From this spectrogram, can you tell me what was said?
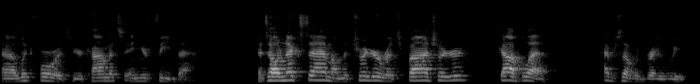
and I look forward to your comments and your feedback. Until next time, I'm the Trigger, Rich Bontrager. God bless. Have yourself a great week.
